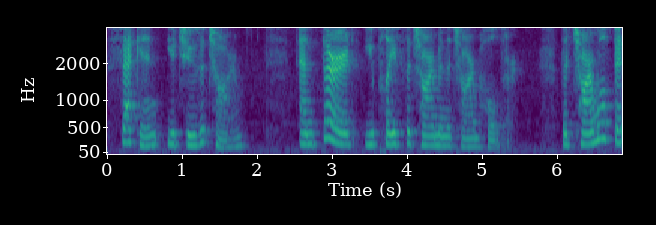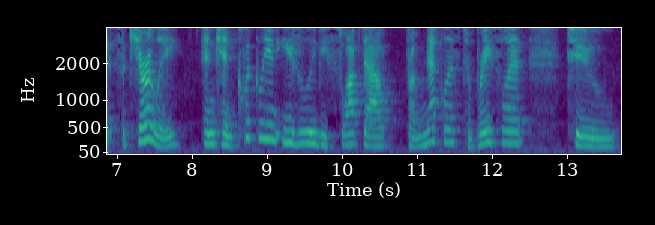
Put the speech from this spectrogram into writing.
Second, you choose a charm. And third, you place the charm in the charm holder. The charm will fit securely and can quickly and easily be swapped out from necklace to bracelet to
